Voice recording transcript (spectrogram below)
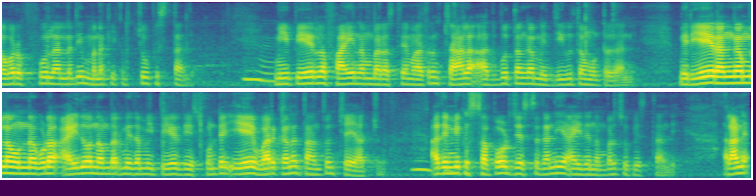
పవర్ఫుల్ అన్నది మనకి ఇక్కడ చూపిస్తుంది. మీ పేర్లో ఫైవ్ నెంబర్ వస్తే మాత్రం చాలా అద్భుతంగా మీ జీవితం ఉంటుందని మీరు ఏ రంగంలో ఉన్నా కూడా ఐదో నంబర్ మీద మీ పేరు తీసుకుంటే ఏ వర్క్ అయినా దాంతో చేయొచ్చు. అది మీకు సపోర్ట్ చేస్తుందని ఐదు నెంబర్ చూపిస్తుంది. అలానే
